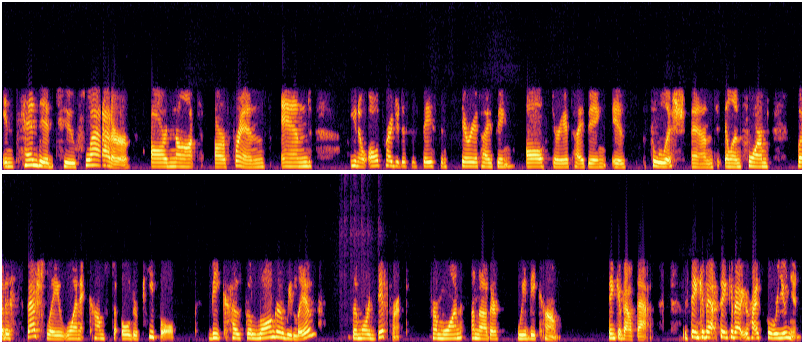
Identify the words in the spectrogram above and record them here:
intended to flatter, are not our friends. And, you know, all prejudice is based in stereotyping. All stereotyping is foolish and ill informed, but especially when it comes to older people, because the longer we live, the more different from one another we become. Think about that. Think about think about your high school reunion,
